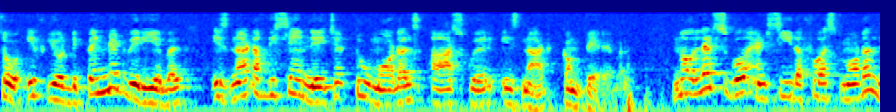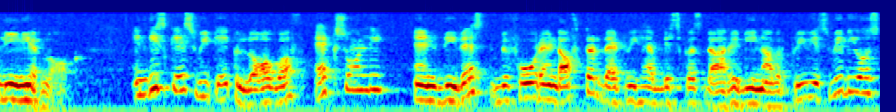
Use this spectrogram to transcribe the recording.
so if your dependent variable is not of the same nature, two models R square is not comparable. Now let's go and see the first model, linear log. In this case, we take log of x only and the rest before and after that we have discussed already in our previous videos.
